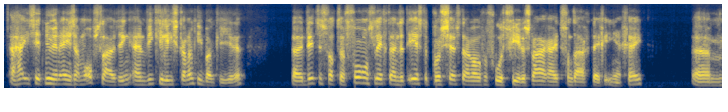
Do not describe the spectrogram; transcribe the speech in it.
Hij zit nu in eenzame opsluiting en Wikileaks kan ook niet bankieren. Eh, dit is wat er voor ons ligt en het eerste proces daarover voert Viruswaarheid vandaag tegen ING. Ehm,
